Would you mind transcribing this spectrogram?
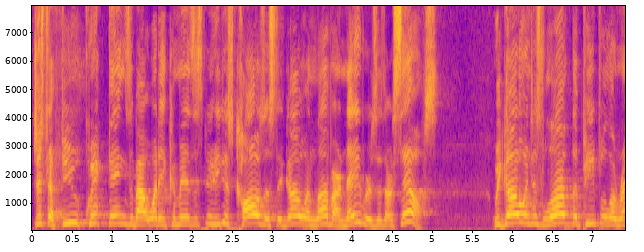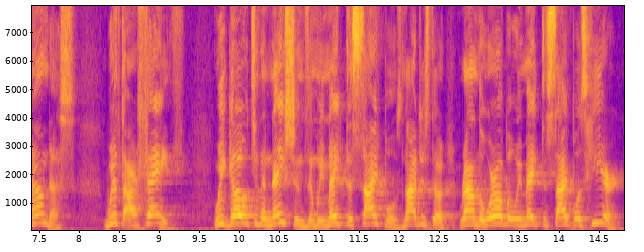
Just a few quick things about what he commands us to do. He just calls us to go and love our neighbors as ourselves. We go and just love the people around us with our faith. We go to the nations and we make disciples, not just around the world, but we make disciples here.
